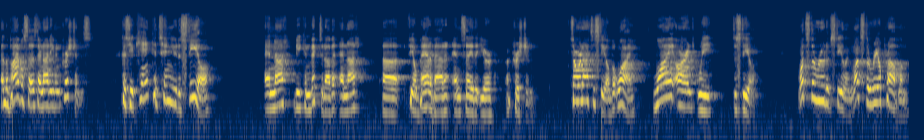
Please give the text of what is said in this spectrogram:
and the Bible says they're not even Christians. Because you can't continue to steal and not be convicted of it and not uh, feel bad about it and say that you're a Christian. So we're not to steal, but why? Why aren't we to steal? What's the root of stealing? What's the real problem?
